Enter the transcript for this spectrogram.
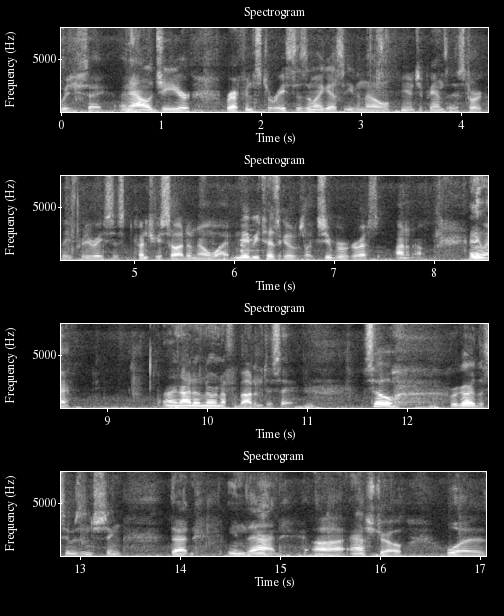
would you say, analogy or reference to racism, I guess. Even though you know Japan's a historically pretty racist country, so I don't know why. Maybe Tezuka was like super aggressive. I don't know. Anyway, and I don't know enough about him to say. So, regardless, it was interesting that in that uh, Astro was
